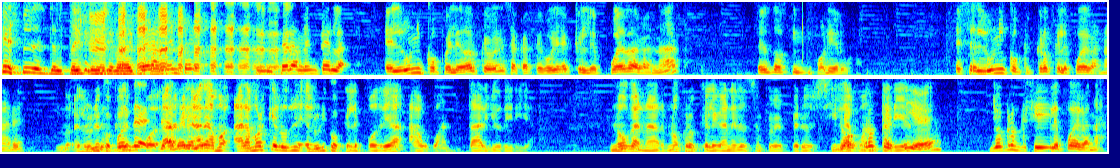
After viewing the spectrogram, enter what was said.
el del PlayStation. sinceramente, sinceramente el único peleador que veo en esa categoría que le pueda ganar es Dustin Poirier. Es el único que creo que le puede ganar, ¿eh? El único que le, al, amor, que el, único que le podría aguantar, yo diría. No ganar, no creo que le gane Dustin Poirier, pero sí le aguantaría. Creo que sí, ¿eh? Yo creo que sí le puede ganar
